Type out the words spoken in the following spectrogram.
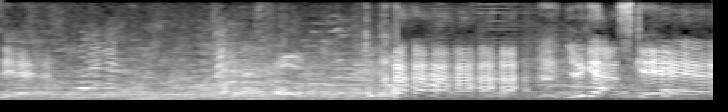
Here. You got scared.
